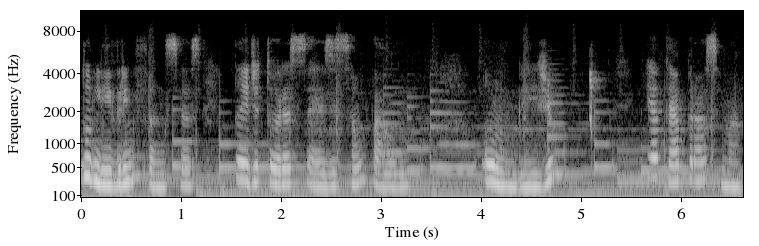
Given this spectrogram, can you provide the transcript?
do livro Infâncias da editora SESI São Paulo. Um beijo e até a próxima!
